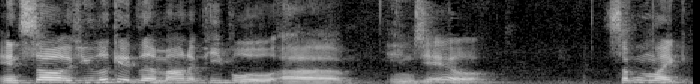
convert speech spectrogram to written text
And so, if you look at the amount of people uh, in jail, something like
